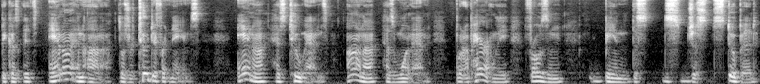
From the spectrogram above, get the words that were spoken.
because it's Anna and Anna. Those are two different names. Anna has two N's. Anna has one N. But apparently, Frozen, being this, this just stupid,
